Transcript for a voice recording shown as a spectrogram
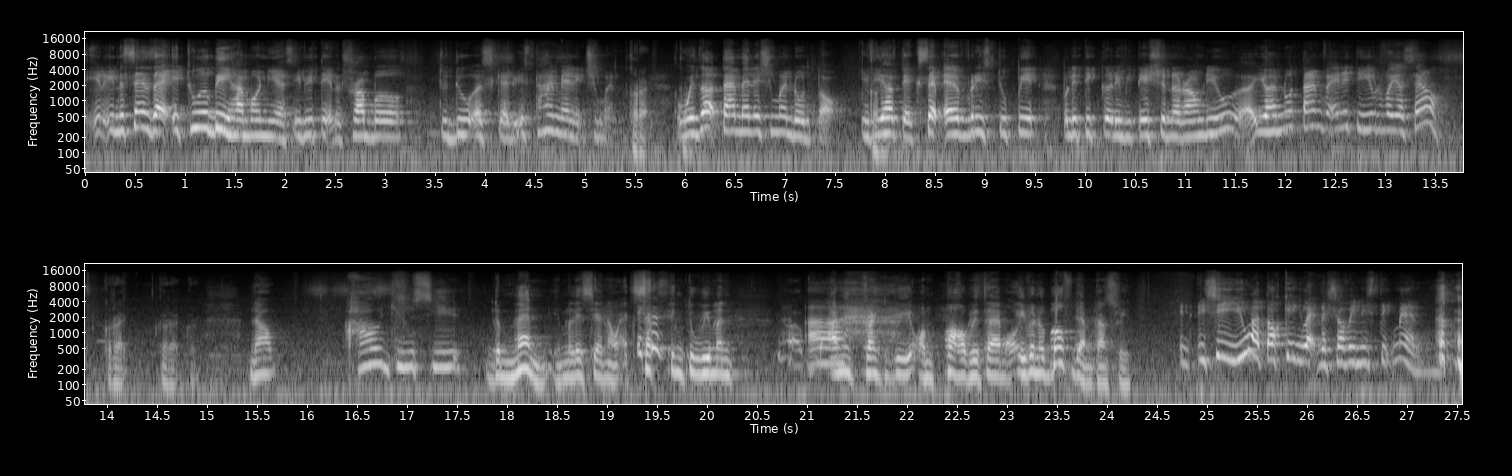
in, in the sense that it will be harmonious if you take the trouble to do a schedule. It's time management. Correct. Without time management, don't talk. If you have to accept every stupid political invitation around you, uh, you have no time for anything, even for yourself. Correct, correct, correct. Now, how do you see the men in Malaysia now accepting to women? Uh, I mean, trying to be on par with them or even above them, Tan Sri. You see, you are talking like the chauvinistic man.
